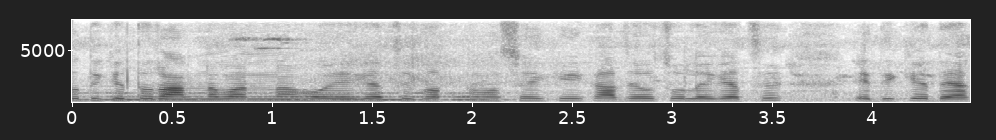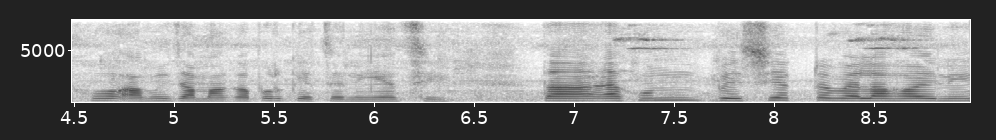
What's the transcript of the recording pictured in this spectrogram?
ওদিকে তো রান্না বান্না হয়ে গেছে, কর্তমশাই খেয়ে কাজেও চলে গেছে। এদিকে দেখো, আমি জামা কাপড় কেচে নিয়েছি। তা এখন বেশি একটা বেলা হয়নি।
